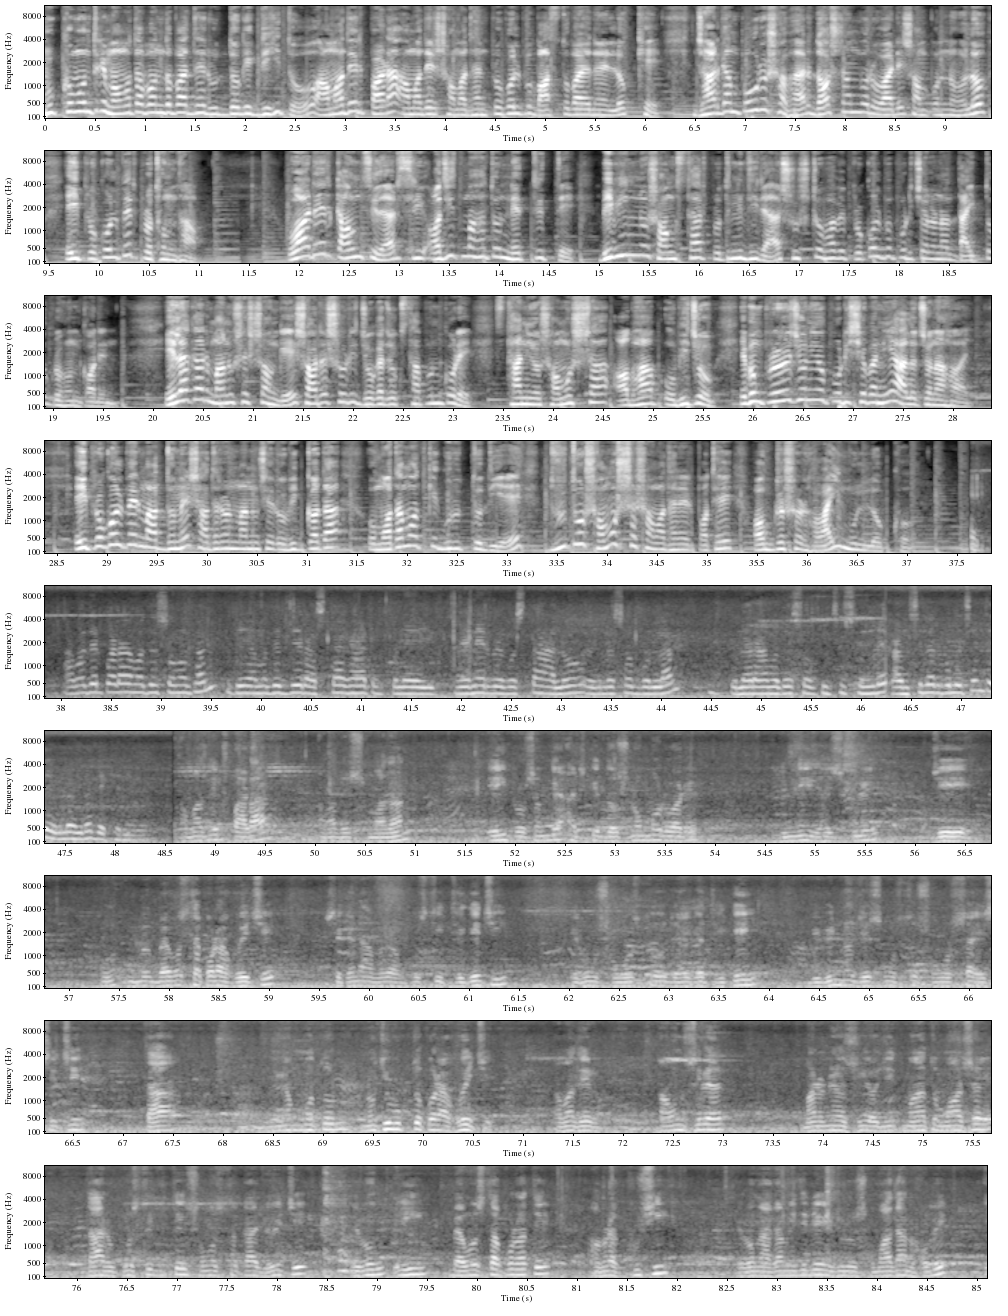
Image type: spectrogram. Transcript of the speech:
মুখ্যমন্ত্রী মমতা বন্দ্যোপাধ্যায়ের উদ্যোগে গৃহীত আমাদের পাড়া, আমাদের সমাধান প্রকল্প বাস্তবায়নের লক্ষ্যে ঝাড়গ্রাম পৌরসভার দশ নম্বর ওয়ার্ডে সম্পন্ন হল এই প্রকল্পের প্রথম ধাপ। ওয়ার্ডের কাউন্সিলর শ্রী অজিত মাহাতোর নেতৃত্বে বিভিন্ন সংস্থার প্রতিনিধিরা সুষ্ঠুভাবে প্রকল্প পরিচালনার দায়িত্ব গ্রহণ করেন। এলাকার মানুষের সঙ্গে সরাসরি যোগাযোগ স্থাপন করে স্থানীয় সমস্যা, অভাব, অভিযোগ এবং প্রয়োজনীয় পরিষেবা নিয়ে আলোচনা হয়। এই প্রকল্পের মাধ্যমে সাধারণ মানুষের অভিজ্ঞতা ও মতামতকে গুরুত্ব দিয়ে দ্রুত সমস্যা সমাধানের পথে অগ্রসর হওয়াই মূল লক্ষ্য। আমাদের পাড়া আমাদের সমাধান যে আমাদের যে রাস্তাঘাট মানে এই ট্রেনের ব্যবস্থা আলো এগুলো সব বললাম। ওনারা আমাদের সব কিছু শুনলে কাউন্সিলর বলেছেন যে এগুলো আমরা দেখে নেব। আমাদের পাড়া আমাদের সমাধান এই প্রসঙ্গে আজকে দশ নম্বর ওয়ার্ডের হিন্দি হাই স্কুলে যে ব্যবস্থা করা হয়েছে, সেখানে আমরা উপস্থিত থেকেছি এবং সমস্ত জায়গা থেকেই বিভিন্ন যে সমস্ত সমস্যা এসেছে, তা নিয়ম মতন নথিভুক্ত করা হয়েছে। আমাদের কাউন্সিলর মাননীয় শ্রী অজিত মাহাতো মহাশয় তার উপস্থিতিতেই সমস্ত কাজ হয়েছে এবং এই ব্যবস্থাপনাতে আমরা খুশি এবং আগামী দিনে এগুলো সমাধান হবে,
